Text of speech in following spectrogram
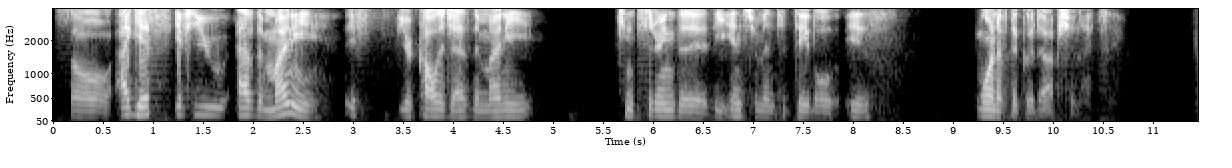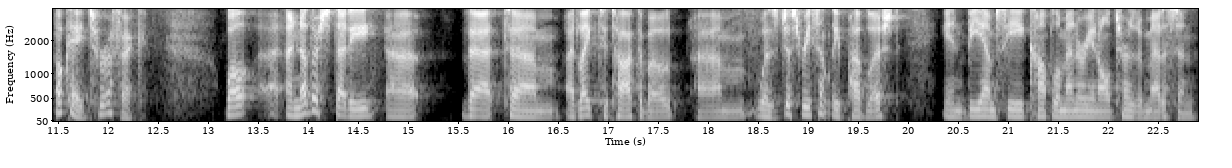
So I guess if you have the money, if your college has the money, considering the the instrumented table is one of the good option, I'd say. Okay, terrific. Well, another study uh, that um, I'd like to talk about um, was just recently published in BMC Complementary and Alternative Medicine.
